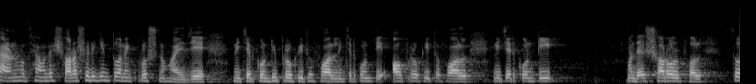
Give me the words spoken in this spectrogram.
কারণ হচ্ছে আমাদের সরাসরি কিন্তু অনেক প্রশ্ন হয় যে, নিচের কোনটি প্রকৃত ফল, নিচের কোনটি অপ্রকৃত ফল, নিচের কোনটি আমাদের সরল ফল। সো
